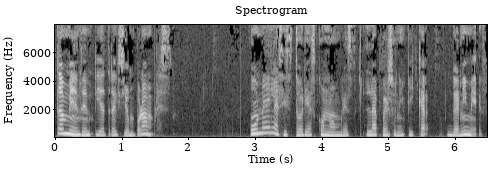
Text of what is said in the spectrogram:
también sentía atracción por hombres. Una de las historias con hombres la personifica Ganimedes.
